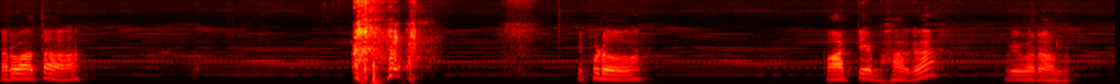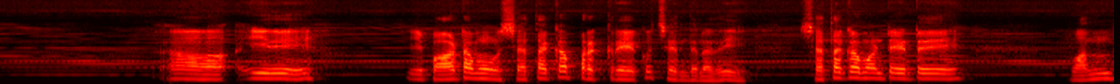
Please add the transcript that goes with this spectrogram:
తర్వాత ఇప్పుడు పాఠ్యభాగ వివరాలు. ఇది ఈ పాఠము శతక ప్రక్రియకు చెందినది. శతకం అంటే ఏంటి? వంద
